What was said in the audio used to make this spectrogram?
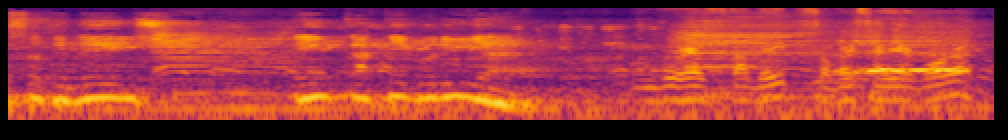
Santinês em categoria. Vamos ver o resultado aí, pessoal, vai sair agora.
